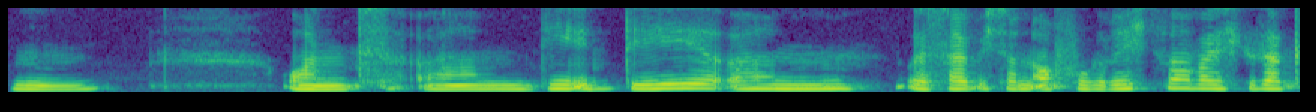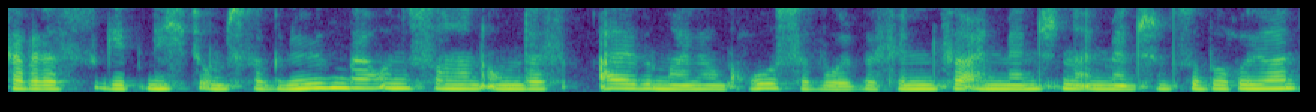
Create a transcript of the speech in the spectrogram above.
Mhm. Und ähm, die Idee, ähm, weshalb ich dann auch vor Gericht war, weil ich gesagt habe, das geht nicht ums Vergnügen bei uns, sondern um das allgemeine und große Wohlbefinden für einen Menschen, einen Menschen zu berühren,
